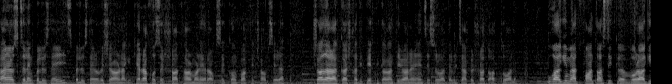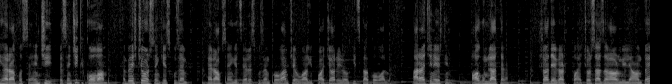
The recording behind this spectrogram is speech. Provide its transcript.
Քանի որ սկսել ենք պլյուսներից, պլյուսներով է շարունակենք։ Հեռախոսը շատ հարմար հեռախոս է, կոմպակտ է չափսերը, Շատ արագ կաշխատի տեխնիկական տվյալները հենց այսօրվա դրությամբ է շատ ակտուալ է։ Ուղղակի մի հատ ֆանտաստիկ որակի հեռախոս է։ Ինչի՞, պես ինչի՞ Այնպես չէ որ ասենք ես կուզեմ հեռախոս հենգեց երես կուզեմ կովամ, չէ, ուղղակի պատճառ իրոքից կա կովալու։ Առաջին հերթին ակումուլյատորը շատ երկար կպահ է 4100 մА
